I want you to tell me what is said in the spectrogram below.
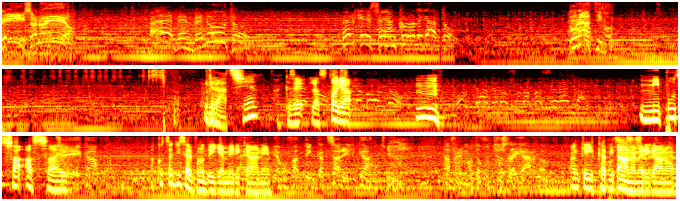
Sì, sono io! Eh, benvenuto! Perché sei ancora legato? Un attimo. Grazie. Anche se la storia bordo! mm, Portatelo sulla passerella! mi puzza assai. A cosa gli servono degli americani? Abbiamo fatto incazzare il gatto. Avremmo dovuto slegarlo. Anche il capitano americano.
